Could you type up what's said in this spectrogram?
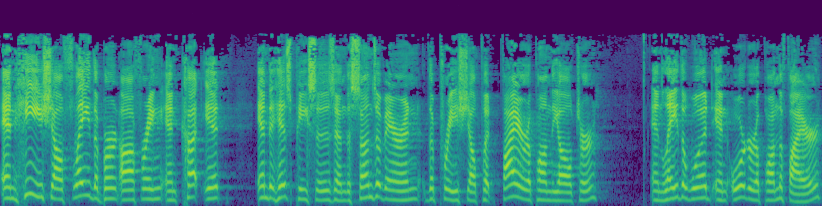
and he shall flay the burnt offering and cut it into his pieces, and the sons of Aaron, the priest, shall put fire upon the altar and lay the wood in order upon the fire.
